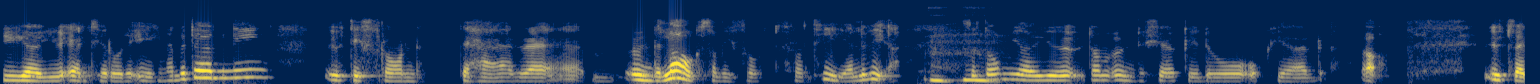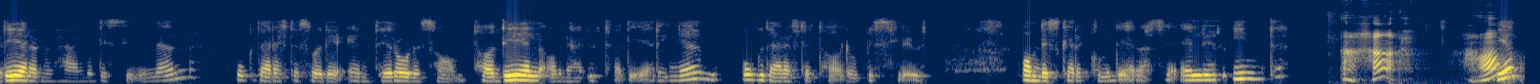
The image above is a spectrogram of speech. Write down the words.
gör ju NT-rådet egna bedömning utifrån det här eh, underlag som vi fått från TLV. Mm -hmm. Så de, gör ju, de undersöker då och gör, ja, utvärderar den här medicinen och därefter så är det NT-rådet som tar del av den här utvärderingen och därefter tar då beslut om det ska rekommenderas eller inte. Aha! Aha. Ja.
